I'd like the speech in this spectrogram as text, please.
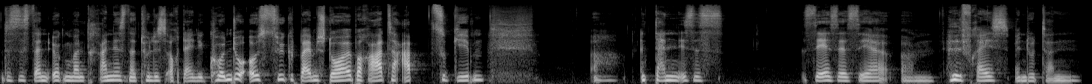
dass es dann irgendwann dran ist, natürlich auch deine Kontoauszüge beim Steuerberater abzugeben. Äh, dann ist es sehr, sehr, sehr ähm, hilfreich, wenn du dann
